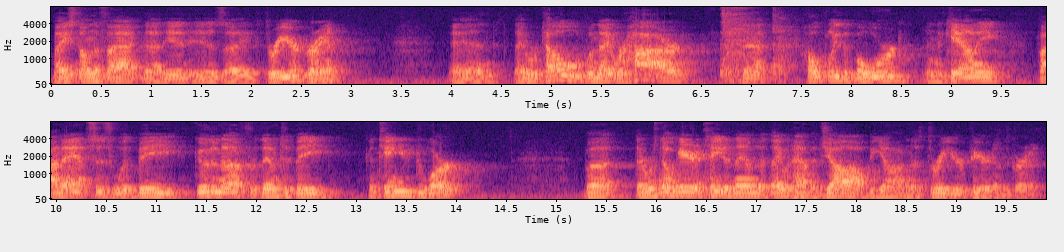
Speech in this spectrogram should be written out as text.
based on the fact that it is a three-year grant. And they were told when they were hired that hopefully the board and the county finances would be good enough for them to be continued to work. But there was no guarantee to them that they would have a job beyond the three-year period of the grant.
